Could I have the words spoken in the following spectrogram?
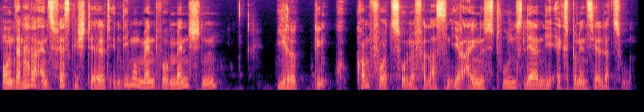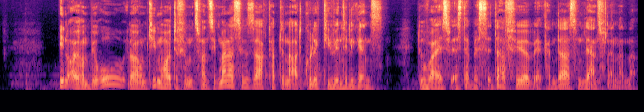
Und dann hat er eins festgestellt, in dem Moment, wo Menschen ihre den Komfortzone verlassen, ihr eigenes Tuns, lernen die exponentiell dazu. In eurem Büro, in eurem Team, heute 25 Mann hast du gesagt, habt ihr eine Art kollektive Intelligenz. Du weißt, wer ist der Beste dafür, wer kann das und lernst voneinander.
